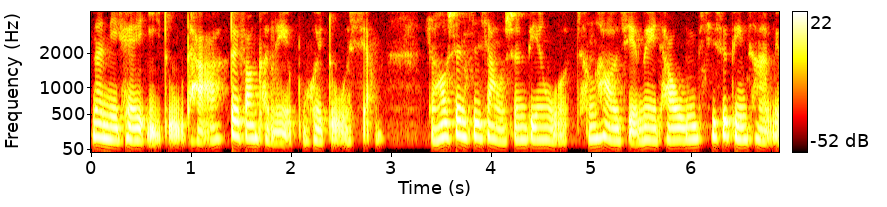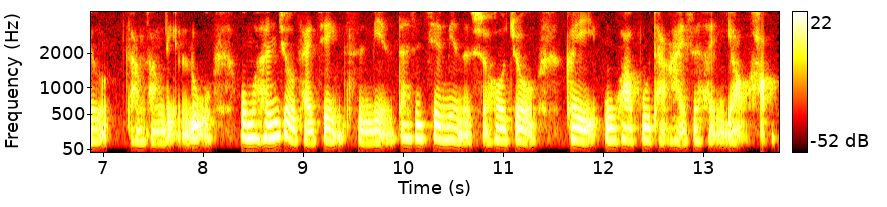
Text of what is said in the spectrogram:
那你可以已读他，对方可能也不会多想。然后甚至像我身边我很好的姐妹她，我们其实平常也没有常常联络，我们很久才见一次面，但是见面的时候就可以无话不谈，还是很要好。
